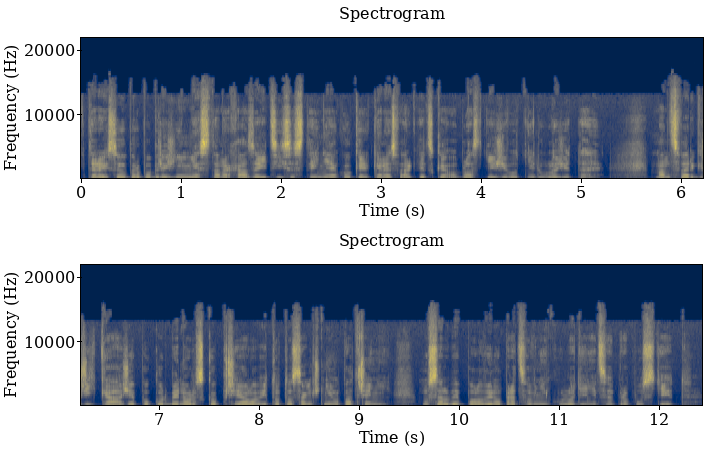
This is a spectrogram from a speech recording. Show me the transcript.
které jsou pro pobřežní města nacházející se stejně jako Kirkenes v arktické oblasti životně důležité. Mansverk říká, že pokud by Norsko přijalo i toto sankční opatření, musel by polovinu pracovníků loděnice propustit.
